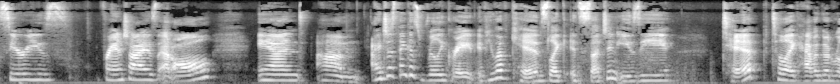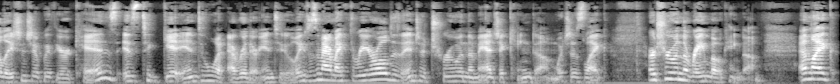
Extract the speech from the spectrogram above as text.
series franchise at all. And um I just think it's really great. If you have kids, like it's such an easy tip to like have a good relationship with your kids is to get into whatever they're into. Like it doesn't matter. My three year old is into True in the Magic Kingdom, which is like, or True and the Rainbow Kingdom. And like,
